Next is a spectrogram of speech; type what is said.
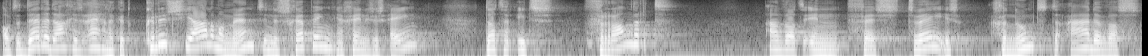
Op de derde dag is eigenlijk het cruciale moment in de schepping, in Genesis 1, dat er iets verandert aan wat in vers 2 is genoemd. De aarde was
